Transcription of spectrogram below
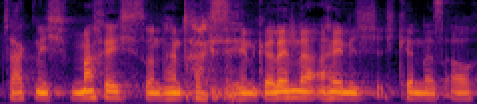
Sag nicht, mache ich, sondern trag sie in den Kalender ein. Ich, ich kenne das auch.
